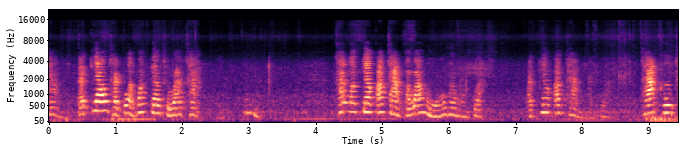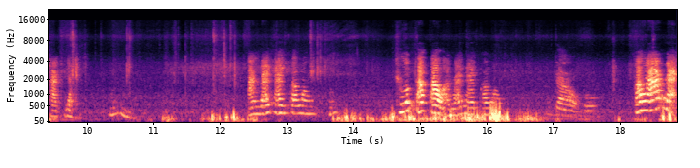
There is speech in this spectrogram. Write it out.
ทางแต่เกี่ยวถัดว่าว่าเกี่ยวถือว่าทางอืมคันว่าเกี่ยวกับทางกับว่าหมูเท่านั้นว่าแต่เกี่ยวกับทางถัดว่าทางคือถัดใหญ่อืมอันไหนไงก็มองชุดเขาเก่าอันไหนไงเขาลง เก้าปูเขาร้านแหละ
